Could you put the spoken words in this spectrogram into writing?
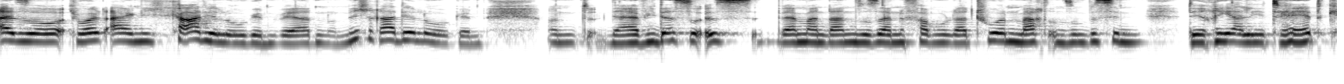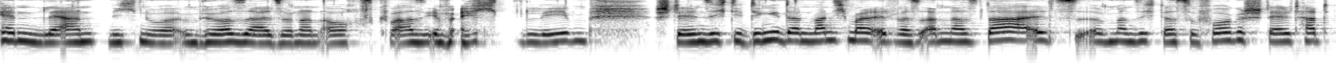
Also ich wollte eigentlich Kardiologin werden und nicht Radiologin. Und ja, wie das so ist, wenn man dann so seine Formulaturen macht und so ein bisschen die Realität kennenlernt, nicht nur im Hörsaal, sondern auch quasi im echten Leben, stellen sich die Dinge dann manchmal etwas anders dar, als äh, man sich das so vorgestellt hat.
